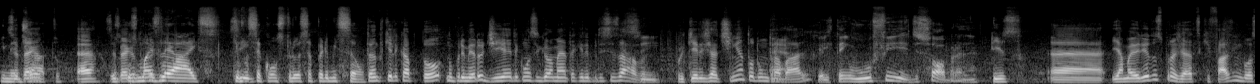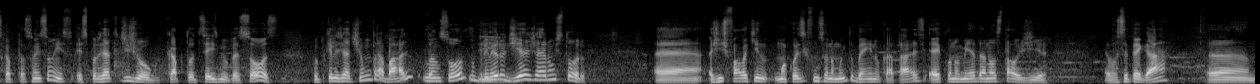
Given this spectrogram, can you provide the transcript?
Você pega- Imediato. é, você Os, pega os mais leais que Sim. você construiu essa permissão. Tanto que ele captou, no primeiro dia ele conseguiu a meta que ele precisava. Sim. Porque ele já tinha todo um trabalho. Ele tem o UF de sobra, né? Isso. É, e a maioria dos projetos que fazem boas captações são isso. Esse projeto de jogo, que captou de 6 mil pessoas, foi porque ele já tinha um trabalho, lançou, no primeiro dia já era um estouro. É, a gente fala que uma coisa que funciona muito bem no Catarse é a economia da nostalgia. É você pegar, ahn,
